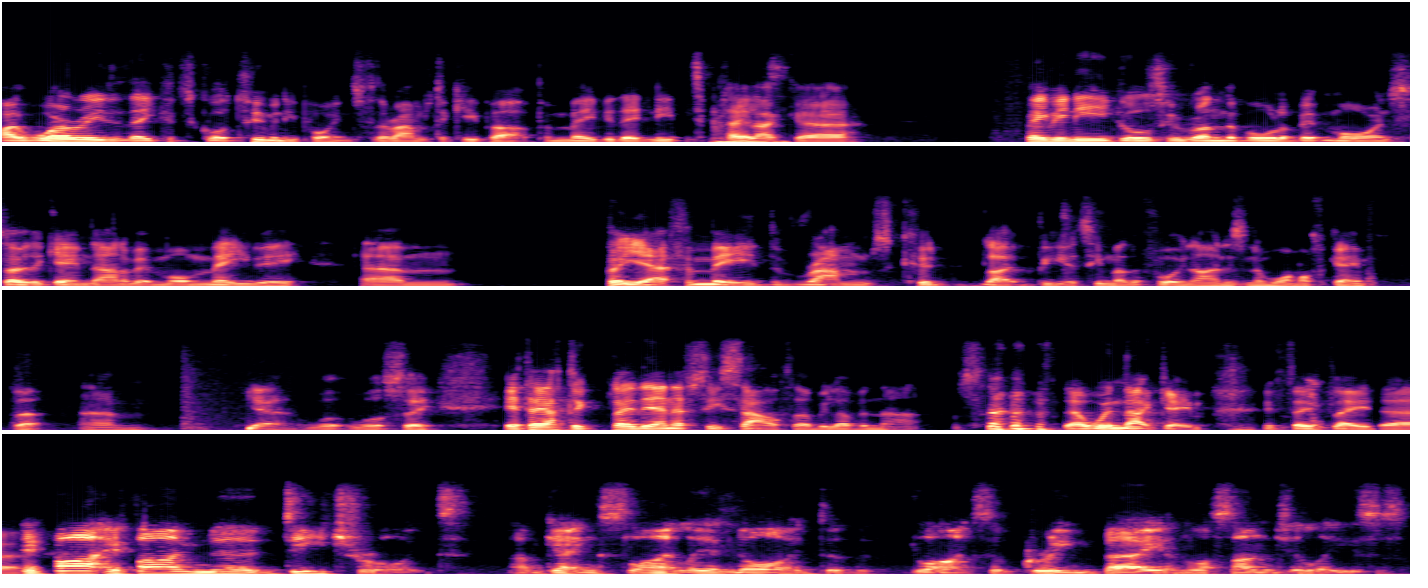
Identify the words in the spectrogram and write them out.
I worry that they could score too many points for the Rams to keep up, and maybe they'd need to play like a maybe an Eagles who run the ball a bit more and slow the game down a bit more, maybe. Um, but yeah, for me, the Rams could like beat a team like the 49ers in a one-off game. But um, yeah, we'll, we'll see. If they have to play the NFC South, they'll be loving that. they'll win that game if they played. Uh... If I if I'm uh, Detroit, I'm getting slightly annoyed that the likes of Green Bay and Los Angeles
